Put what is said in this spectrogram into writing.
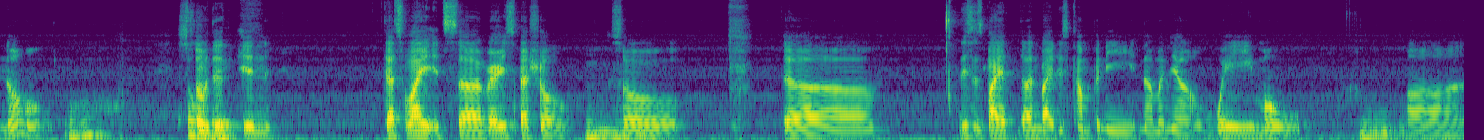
no. Oh, so, So, the, in that's why it's uh, very special. Hmm. So the this is by done by this company namanya Waymo. Uh,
